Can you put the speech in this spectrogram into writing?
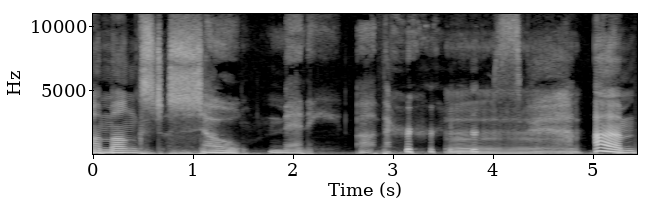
amongst so many others. Um,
